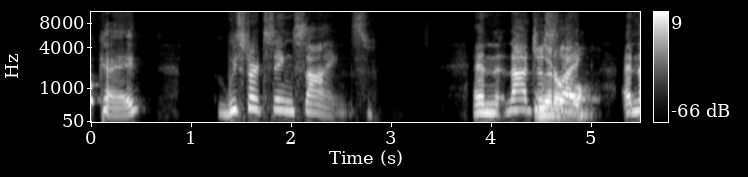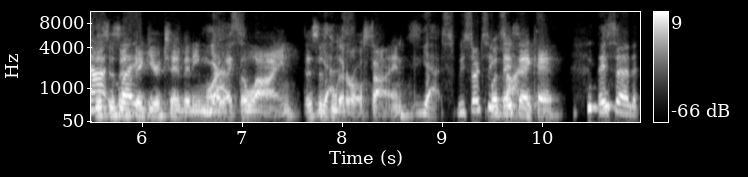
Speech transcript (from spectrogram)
okay. We start seeing signs. And not just literal. like and not this isn't like, figurative anymore, yes. like the line. This is yes. literal signs. Yes, we start seeing what signs. they say. Kay. they said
